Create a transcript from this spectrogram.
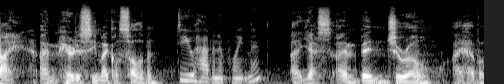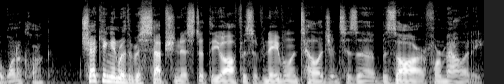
Hi, I'm here to see Michael Sullivan. Do you have an appointment? Uh, yes, I'm Ben Giraud. I have a one o'clock. Checking in with a receptionist at the Office of Naval Intelligence is a bizarre formality.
